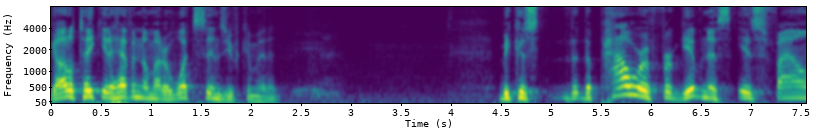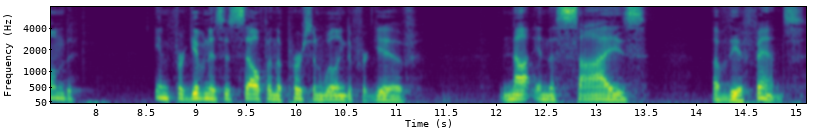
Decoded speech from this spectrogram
God will take you to heaven no matter what sins you've committed. Because the, the power of forgiveness is found in forgiveness itself and the person willing to forgive, not in the size of the offense.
